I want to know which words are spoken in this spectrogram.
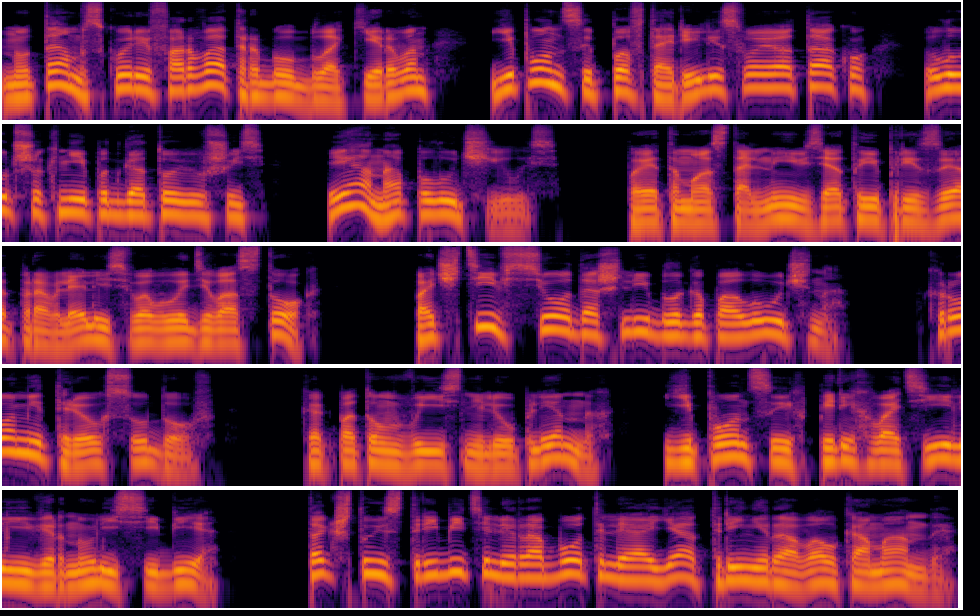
Но там вскоре фарватер был блокирован, японцы повторили свою атаку, лучше к ней подготовившись, и она получилась. Поэтому остальные взятые призы отправлялись во Владивосток. Почти все дошли благополучно, кроме трех судов. Как потом выяснили у пленных, японцы их перехватили и вернули себе. Так что истребители работали, а я тренировал команды.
